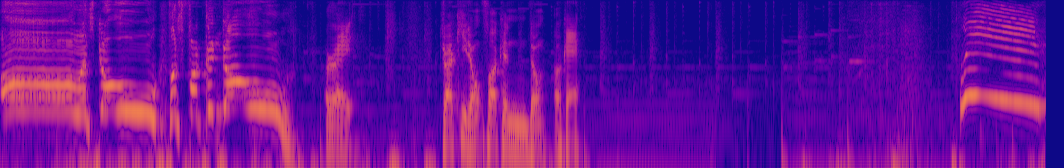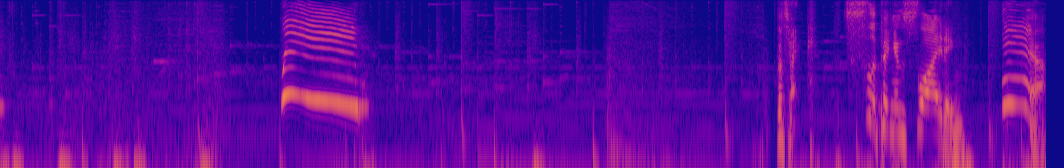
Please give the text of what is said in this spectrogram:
Oh, let's go! Let's fucking go! All right. Dreki, don't fucking... Don't... Okay. Slipping and sliding. Yeah.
